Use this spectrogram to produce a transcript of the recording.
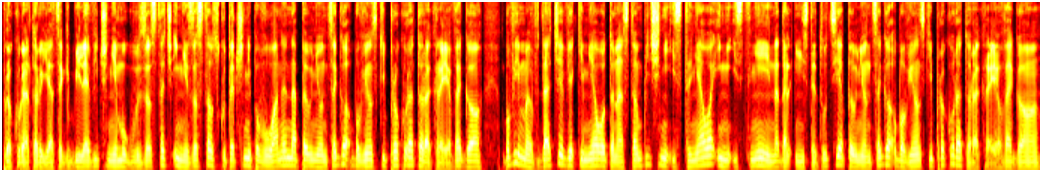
Prokurator Jacek Bilewicz nie mógł zostać i nie został skutecznie powołany na pełniącego obowiązki prokuratora krajowego, bowiem w dacie, w jakiej miało to nastąpić, nie istniała i nie istnieje nadal instytucja pełniącego obowiązki prokuratora krajowego.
